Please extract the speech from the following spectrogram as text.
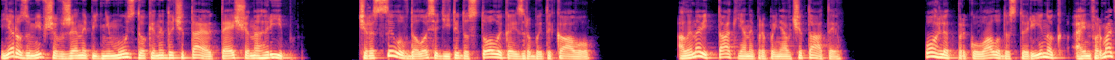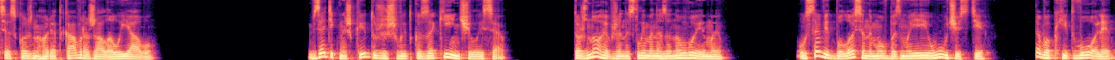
Я розумів, що вже не піднімусь, доки не дочитаю те, що нагріб. Через силу вдалося дійти до столика і зробити каву. Але навіть так я не припиняв читати. Погляд прикувало до сторінок, а інформація з кожного рядка вражала уяву. Взяті книжки дуже швидко закінчилися, тож ноги вже несли мене за новими. Усе відбулося немов без моєї участі та в обхід волі.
